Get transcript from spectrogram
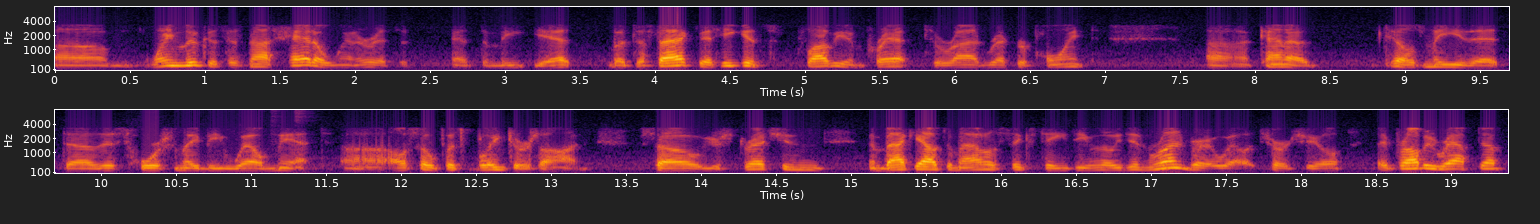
Um, Wayne Lukas has not had a winner at the at the meet yet, but the fact that he gets Flavien Prat to ride Wrecker Point uh, kind of tells me that uh, this horse may be well meant. Uh, also puts blinkers on, so you're stretching and back out to Mile 16th, even though he didn't run very well at Churchill. They probably wrapped up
